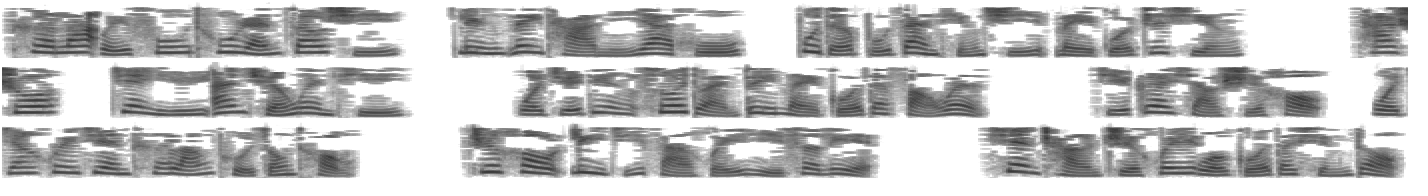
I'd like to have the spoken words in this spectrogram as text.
特拉维夫突然遭袭。令内塔尼亚胡不得不暂停其美国之行。他说：“鉴于安全问题，我决定缩短对美国的访问。几个小时后，我将会见特朗普总统，之后立即返回以色列，现场指挥我国的行动。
